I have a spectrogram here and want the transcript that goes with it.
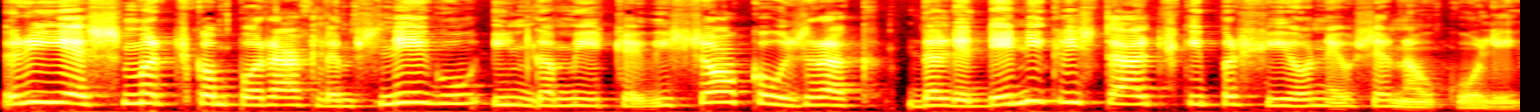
rije smrčkom po rahlem snegu in ga meče visoko v zrak, da ledeni kristalčki pršijo ne vse naokoli.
